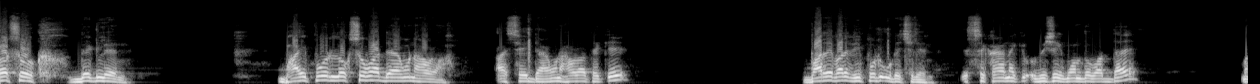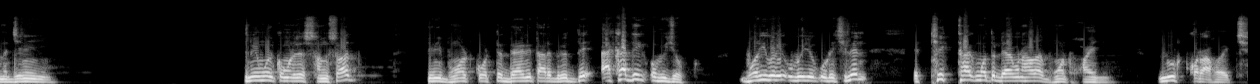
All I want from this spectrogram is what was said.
দর্শক, দেখলেন। ভাইপোর লোকসভা ডায়মন্ড হাওড়া। আর সেই ডায়মন্ড হাওড়া থেকে বারে বারে রিপোর্ট উঠেছিলেন। সেখানে নাকি অভিষেক বন্দ্যোপাধ্যায় মানে যিনি তৃণমূল কংগ্রেসের সাংসদ, তিনি ভোট করতে দেয়নি তার বিরুদ্ধে একাধিক অভিযোগ, ভরি ভরি অভিযোগ উঠেছিলেন। ঠিকঠাক মতো ডায়মন্ড ভোট হয়নি, লুট করা হয়েছে।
